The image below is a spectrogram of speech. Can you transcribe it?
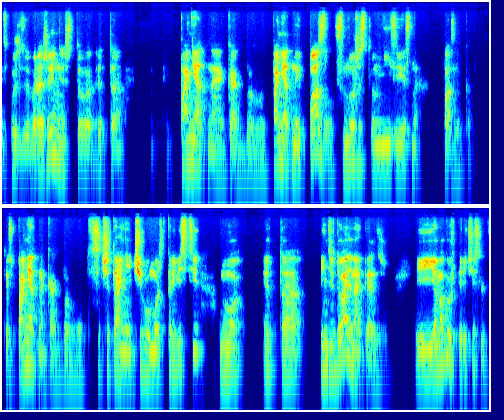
использую выражение, что это понятное, как бы вот, понятный пазл с множеством неизвестных пазликов. То есть понятно, как бы вот сочетание чего может привести, но это индивидуально, опять же. И я могу их перечислить.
